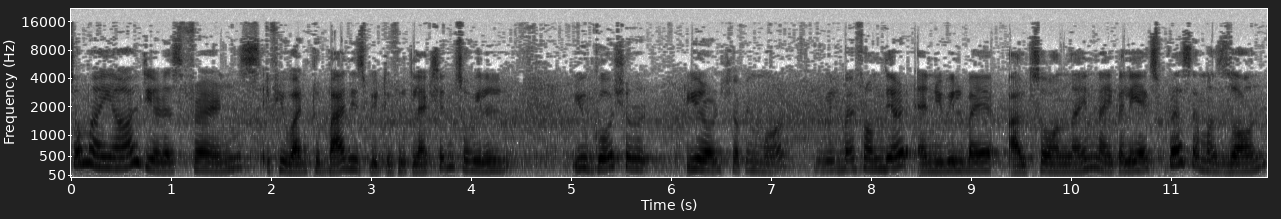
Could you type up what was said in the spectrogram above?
so my all dearest friends if you want to buy this beautiful collection so will you go show your own shopping mall you will buy from there and you will buy also online like aliexpress amazon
